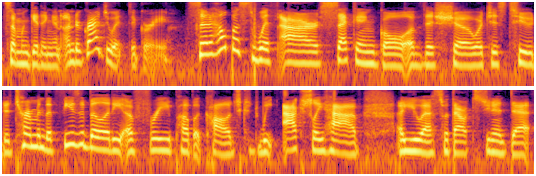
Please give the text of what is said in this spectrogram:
someone getting an undergraduate degree. So, to help us with our second goal of this show, which is to determine the feasibility of free public college, could we actually have a U.S. without student debt?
